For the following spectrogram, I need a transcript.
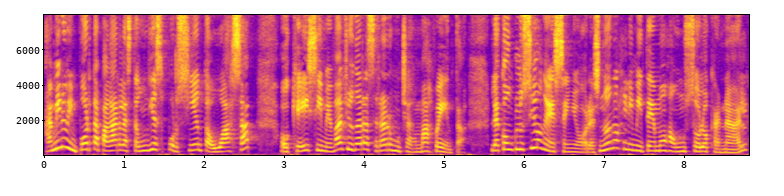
A mí no me importa pagarle hasta un 10% a WhatsApp, ¿ok? Si me va a ayudar a cerrar muchas más ventas. La conclusión es, señores, no nos limitemos a un solo canal.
